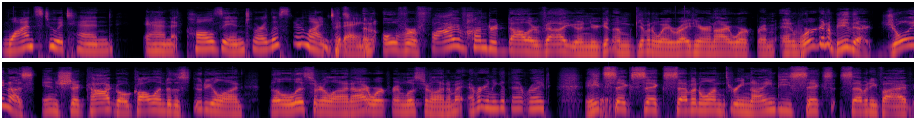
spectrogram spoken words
wants to attend and calls in to our listener line today. It's an over $500 value, and you're getting them given away right here in I Work Room. And we're going to be there. Join us in Chicago. Call into the studio line, the listener line, I Work Room listener line. Am I ever going to get that right? 866 713 9675.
